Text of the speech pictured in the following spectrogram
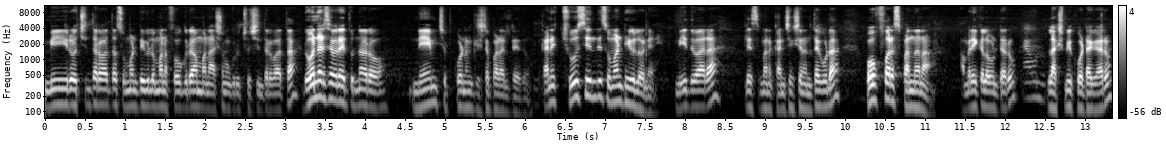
మీరు వచ్చిన తర్వాత సుమన్ టీవీలో మన ప్రోగ్రామ్ మన ఆశ్రమం గురించి వచ్చిన తర్వాత డోనర్స్ ఎవరైతే ఉన్నారో నేమ్ చెప్పుకోవడానికి ఇష్టపడట్లేదు. కానీ చూసింది సుమన్ టీవీలోనే. మీ ద్వారా ప్లస్ మన కన్స్ట్రక్షన్ అంతా కూడా హోప్ ఫర్ స్పందన అమెరికాలో ఉంటారు. లక్ష్మీ కోట గారు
